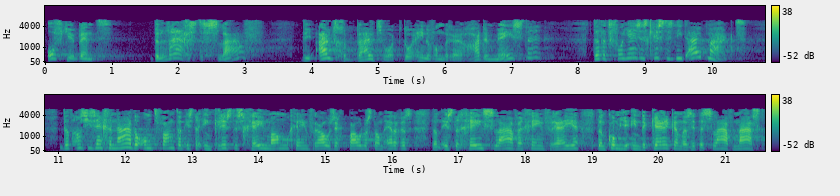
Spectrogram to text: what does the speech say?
of je bent de laagste slaaf, die uitgebuit wordt door een of andere harde meester, dat het voor Jezus Christus niet uitmaakt dat als je zijn genade ontvangt, dan is er in Christus geen man, geen vrouw, zegt Paulus dan ergens. Dan is er geen slaaf en geen vrije. Dan kom je in de kerk en daar zit de slaaf naast,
